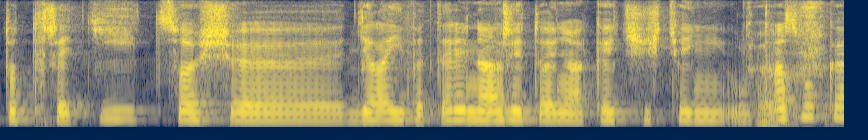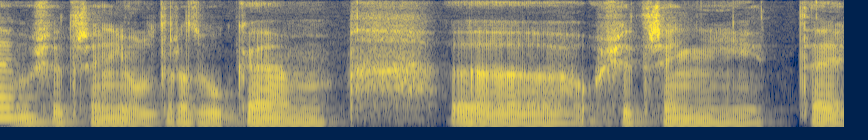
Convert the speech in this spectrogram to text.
to třetí, což eh, dělají veterináři, to je nějaké čištění ultrazvukem? Ošetření ultrazvukem, eh, ošetření té,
